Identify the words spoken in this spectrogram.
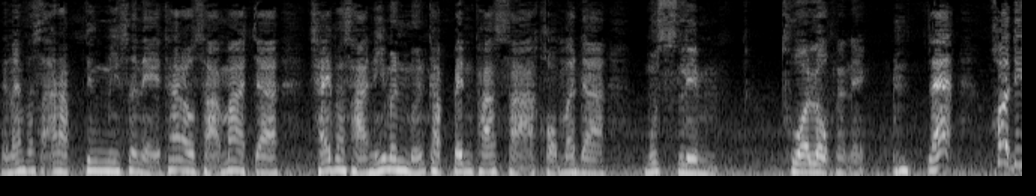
ดังนั้นภาษาอาหรับจึงมีเสน่ห์ถ้าเราสามารถจะใช้ภาษานี้มันเหมือนกับเป็นภาษาของบรรดามุสลิม ทั่วโลกนั่นเอง และข้อที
